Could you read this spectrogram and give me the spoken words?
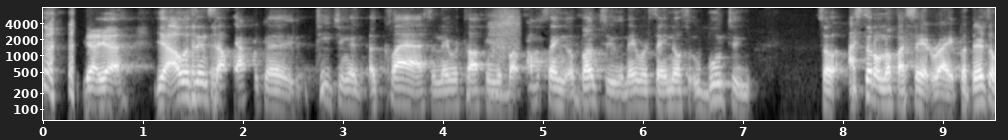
yeah. yeah, yeah. Yeah, I was in South Africa teaching a, a, class, and they were talking about. I was saying Ubuntu, and they were saying no, it's Ubuntu. So I still don't know if I say it right, but there's a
